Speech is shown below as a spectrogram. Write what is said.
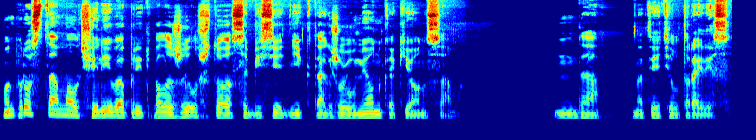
Он просто молчаливо предположил, что собеседник так же умен, как и он сам. «Да», — ответил Трэвис.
